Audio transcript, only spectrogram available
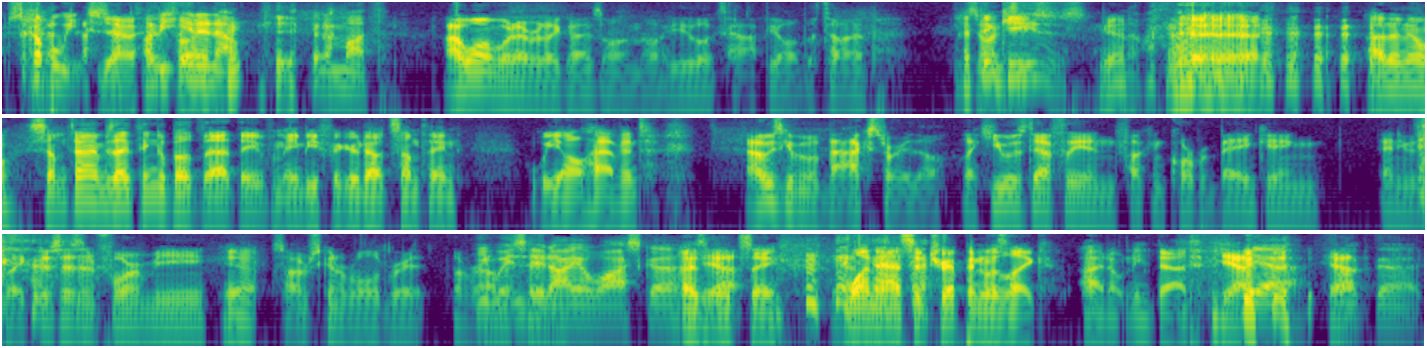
Just a couple weeks. Yeah, I'll be it's in and fine. out in a month. I want whatever that guy's on though. He looks happy all the time. He's think on he- Jesus. Yeah. No. I don't know. Sometimes I think about that. They've maybe figured out something we all haven't. I always give him a backstory though. Like he was definitely in fucking corporate banking, and he was like, "This isn't for me." Yeah. So I'm just gonna rollerblade around He the went and city. did ayahuasca. I was Yeah. about to say one acid trip and was like, I don't need that. yeah. yeah, Yeah. fuck that.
